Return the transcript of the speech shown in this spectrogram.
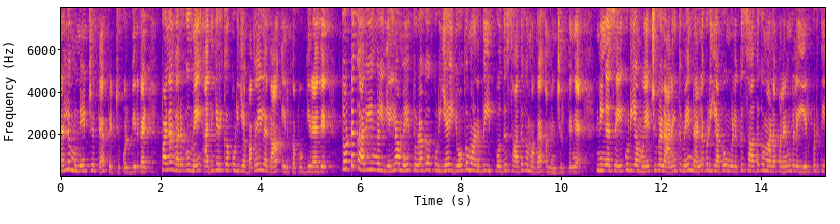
நல்ல முன்னேற்றத்தை கொள்வீர்கள். பண வரவுமே அதிகரிக்கக்கூடிய வகையில தான் இருக்க போகிறது. தொட்ட காரியங்கள் எல்லாமே துலகக்கூடிய யோகமானது இப்போது சாதகமாக அமைஞ்சிருக்குங்க. நீங்க செய்யக்கூடிய முயற்சிகள் அனைத்துமே நல்லபடியாக உங்களுக்கு சாதகமான பலன்களை ஏற்படுத்தி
